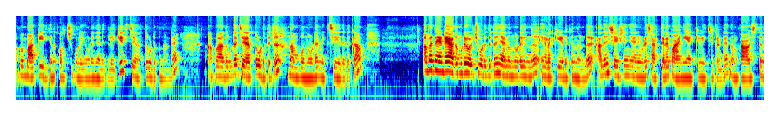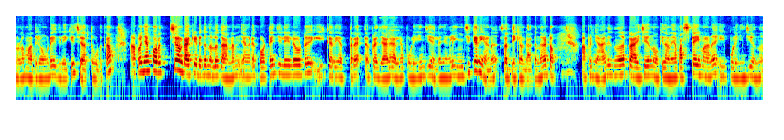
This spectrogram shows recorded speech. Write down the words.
അപ്പം ബാക്കി ഇരിക്കുന്ന കുറച്ച് പുളിയും കൂടെ ഞാൻ ഇതിലേക്ക് ചേർത്ത് കൊടുക്കുന്നുണ്ട്. അപ്പോൾ അതുകൂടെ ചേർത്ത് കൊടുത്തിട്ട് നമുക്കൊന്നുകൂടെ മിക്സ് ചെയ്തെടുക്കാം. അപ്പോൾ തേണ്ട അതും കൂടി ഒഴിച്ചു കൊടുത്തിട്ട് ഞാൻ ഒന്നുകൂടെ ഒന്ന് ഇളക്കി എടുക്കുന്നുണ്ട്. അതിനുശേഷം ഞാനിവിടെ ശർക്കര പാനിയാക്കി വെച്ചിട്ടുണ്ട്. നമുക്ക് ആവശ്യത്തിനുള്ള മധുരവും കൂടെ ഇതിലേക്ക് ചേർത്ത് കൊടുക്കാം. അപ്പോൾ ഞാൻ കുറച്ച് ഉണ്ടാക്കി എടുക്കുന്നുള്ളൂ. കാരണം ഞങ്ങളുടെ കോട്ടയം ജില്ലയിലോട്ട് ഈ കറി അത്ര പ്രചാരമല്ല പുളിയിഞ്ചി അല്ല ഞങ്ങൾ ഇഞ്ചിക്കറിയാണ് സദ്യക്ക് ഉണ്ടാക്കുന്നത് കേട്ടോ. അപ്പോൾ ഞാനിതൊന്ന് ട്രൈ ചെയ്ത് നോക്കിയതാണ്. ഞാൻ ഫസ്റ്റ് ടൈമാണ് ഈ പുളിയിഞ്ചി ഒന്ന്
